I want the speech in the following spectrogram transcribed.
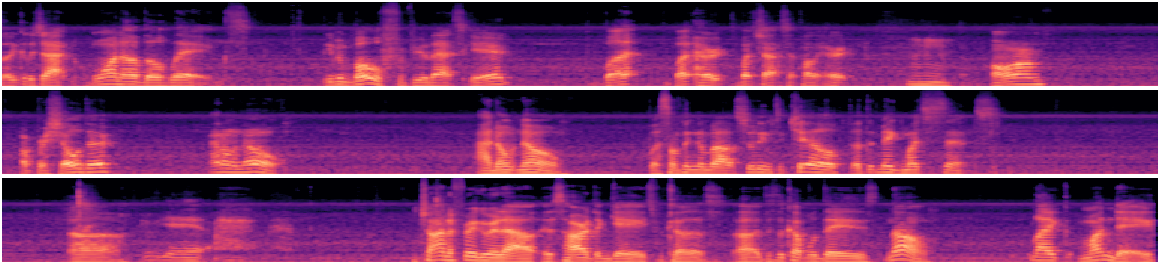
so he could have shot one of those legs, even both if you're that scared. Butt, butt hurt. Butt shots that probably hurt. Mm-hmm. Arm, upper shoulder. I don't know. I don't know, but something about shooting to kill doesn't make much sense. Uh, Yeah. I'm trying to figure it out. It's hard to gauge because uh, just a couple days, no, like Monday,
